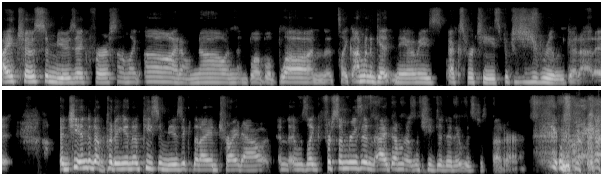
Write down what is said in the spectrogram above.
I chose some music first and I'm like, oh, I don't know. And then blah, blah, blah. And it's like, I'm going to get Naomi's expertise because she's really good at it. And she ended up putting in a piece of music that I had tried out. And it was like, for some reason, I don't know, when she did it, it was just better. It was like,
